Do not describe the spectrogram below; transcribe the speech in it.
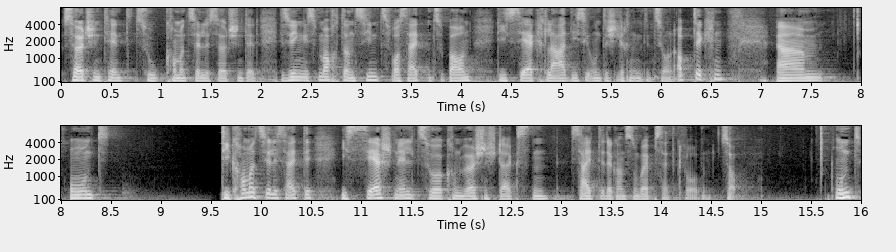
Search Intent zu kommerzielle Search Intent. Deswegen es macht dann Sinn, zwei Seiten zu bauen, die sehr klar diese unterschiedlichen Intentionen abdecken. Ähm, und die kommerzielle Seite ist sehr schnell zur conversion-stärksten Seite der ganzen Website geworden. So. Und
